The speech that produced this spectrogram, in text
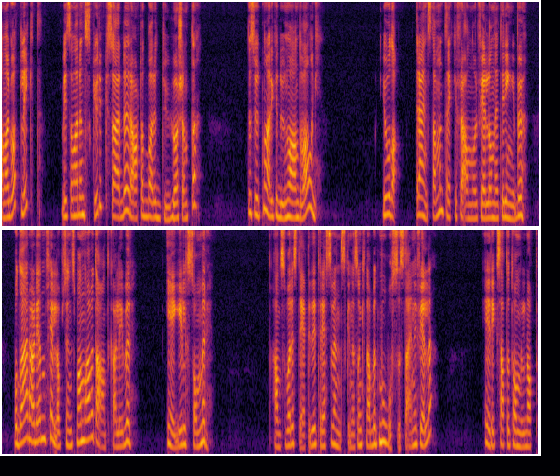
Han er godt likt. Hvis han er en skurk, så er det rart at bare du har skjønt det. Dessuten har ikke du noe annet valg. Jo da, reinstammen trekker fra Andorfjellet og ned til Ringebu, og der har de en fjelloppsynsmann av et annet kaliber. Egil Sommer. Han som arresterte de tre svenskene som knabbet mosestein i fjellet? Erik satte tommelen opp.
